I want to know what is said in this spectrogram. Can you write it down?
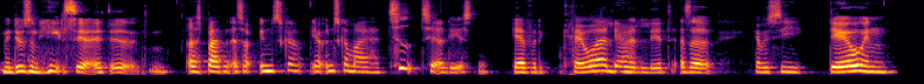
Men det er jo sådan en hel serie. Det, Også bare den, altså ønsker, jeg ønsker mig at have tid til at læse den. ja, for det kræver alligevel ja. lidt. Altså, jeg vil sige, det er jo en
